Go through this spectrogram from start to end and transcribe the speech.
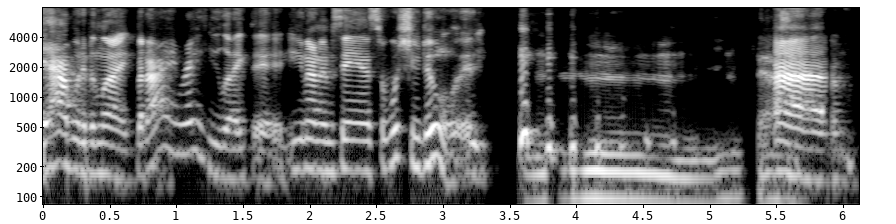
dad would have been like, but I ain't raised you like that. You know what I'm saying? So what you doing? mm-hmm. um,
